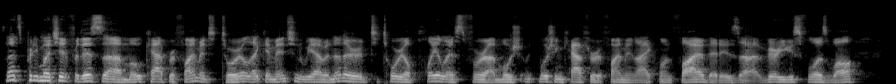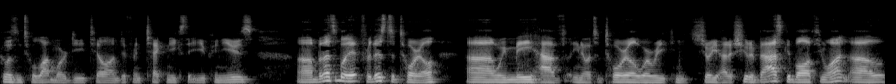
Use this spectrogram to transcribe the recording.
So that's pretty much it for this uh, mocap refinement tutorial. Like I mentioned, we have another tutorial playlist for uh, motion, motion capture refinement in iClone 5 that is uh, very useful as well. It goes into a lot more detail on different techniques that you can use. Um, but that's about it for this tutorial. Uh, we may have you know a tutorial where we can show you how to shoot a basketball if you want. Uh,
